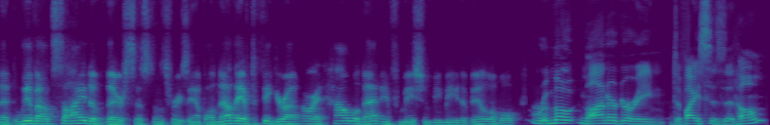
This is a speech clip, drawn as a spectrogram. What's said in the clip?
that live outside of their systems, for example. Now they have to figure out, all right, how will that information be made available? Remote monitoring devices at home?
